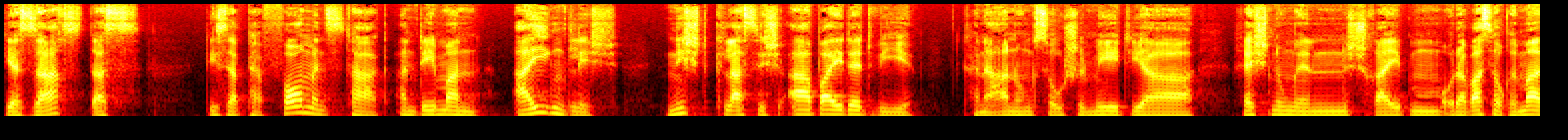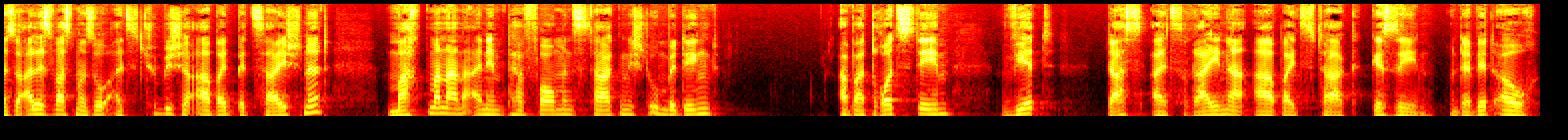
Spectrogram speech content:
dir sagst, dass dieser Performance-Tag, an dem man eigentlich nicht klassisch arbeitet, wie, keine Ahnung, Social Media, Rechnungen schreiben oder was auch immer, also alles, was man so als typische Arbeit bezeichnet, macht man an einem Performance-Tag nicht unbedingt, aber trotzdem wird das als reiner Arbeitstag gesehen und der wird auch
